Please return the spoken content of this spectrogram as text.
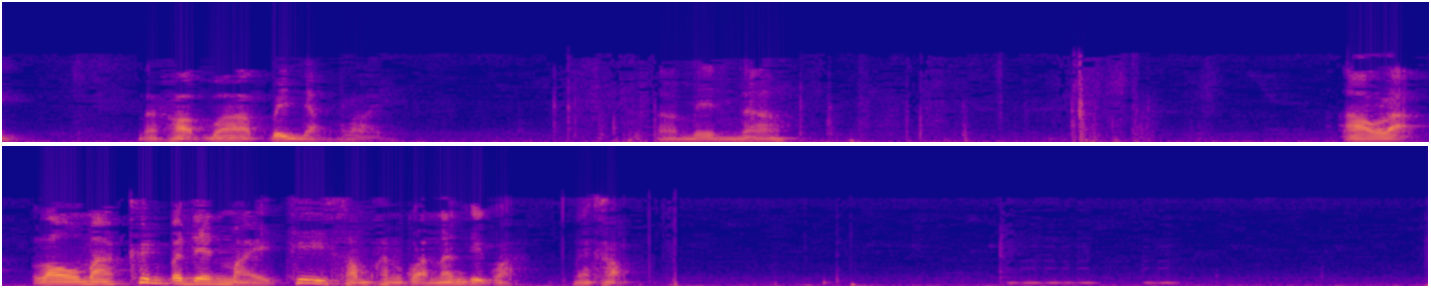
นะครับ ว่าเป็นอย่างไรอาเมนนะ เอาละเรามาขึ้นประเด็นใหม่ที่สำคัญกว่านั้นดีกว่านะครับ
